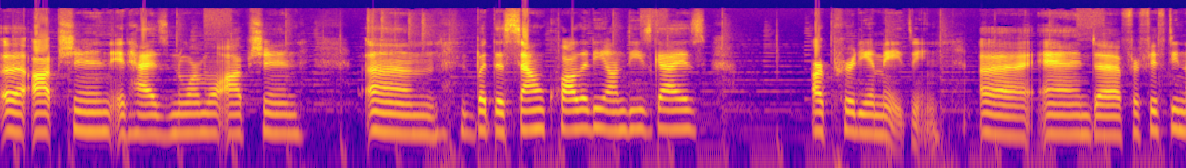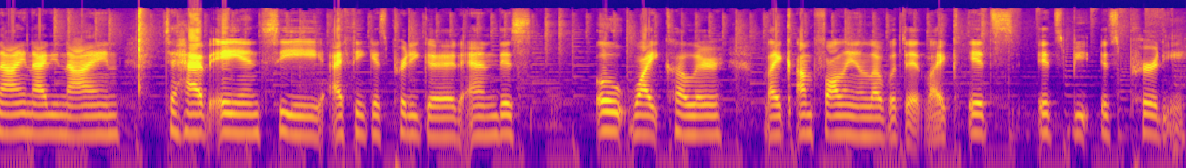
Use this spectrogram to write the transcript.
uh, option, it has normal option. Um, but the sound quality on these guys are pretty amazing. Uh, and uh, for $59.99 to have ANC, I think it's pretty good. And this oat white color, like I'm falling in love with it. Like it's it's be it's pretty.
